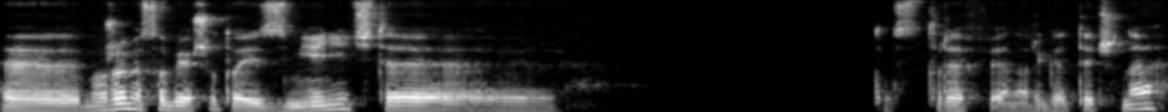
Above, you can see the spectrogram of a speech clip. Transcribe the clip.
E, możemy sobie jeszcze tutaj zmienić te te strefy energetyczne.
